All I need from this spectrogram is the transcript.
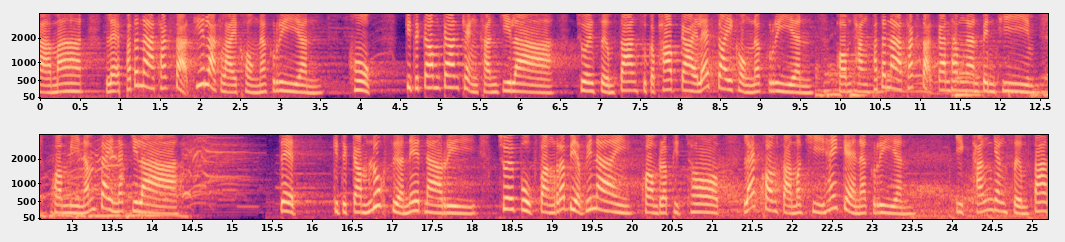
สามารถ และพัฒนาทักษะที่หลากหลายของนักเรียน 6. กิจกรรมการแข่งขันกีฬา ช่วยเสริมสร้างสุขภาพกายและใจของนักเรียน พร้อมทั้งพัฒนาทักษะการทำงานเป็นทีม ความมีน้ำใจนักกีฬา 7. กิจกรรมลูกเสือเนตรนารี ช่วยปลูกฝังระเบียบวินัย ความรับผิดชอบ และความสามัคคีให้แก่นักเรียน อีกทั้งยังเสริมสร้าง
